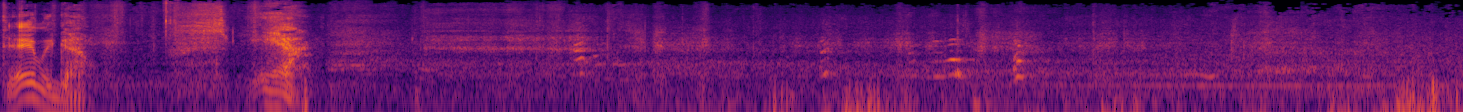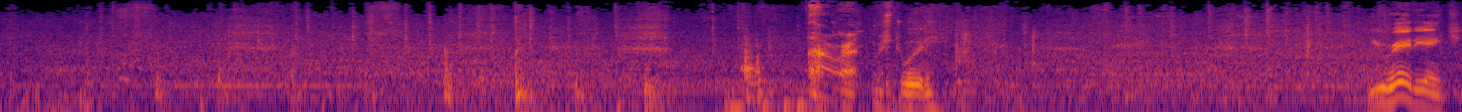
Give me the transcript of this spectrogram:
There we go. Yeah. All right, Mr. Woody. You ready, ain't you?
